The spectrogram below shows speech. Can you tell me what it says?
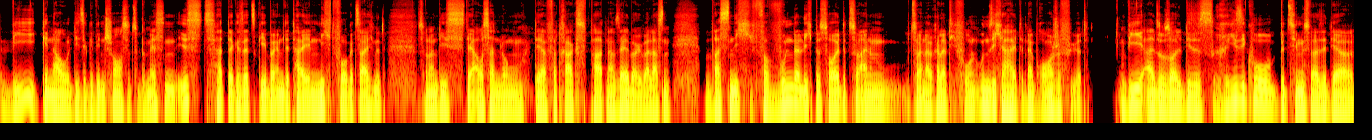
wie genau diese Gewinnchance zu bemessen ist, hat der Gesetzgeber im Detail nicht vorgezeichnet, sondern dies der Aushandlung der Vertragspartner selber überlassen, was nicht verwunderlich bis heute zu einem, zu einer relativ hohen Unsicherheit in der Branche führt. Wie also soll dieses Risiko bzw. der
